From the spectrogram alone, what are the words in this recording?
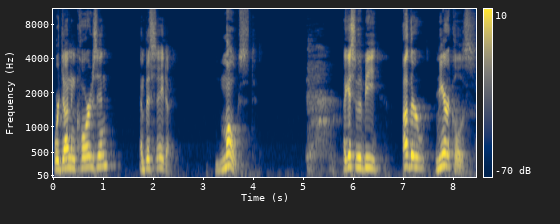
were done in Chorazin and Bethsaida. Most. I guess it would be other miracles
